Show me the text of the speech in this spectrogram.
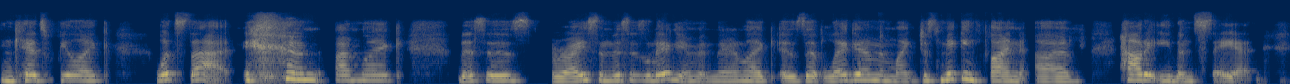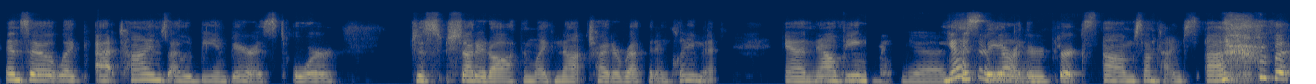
and kids would be like, What's that? and I'm like, This is rice and this is legume. And they're like, Is it legume? And like just making fun of how to even say it. And so, like, at times I would be embarrassed or just shut it off and like not try to rep it and claim it. and now being yeah yes they are they're jerks um sometimes uh, but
